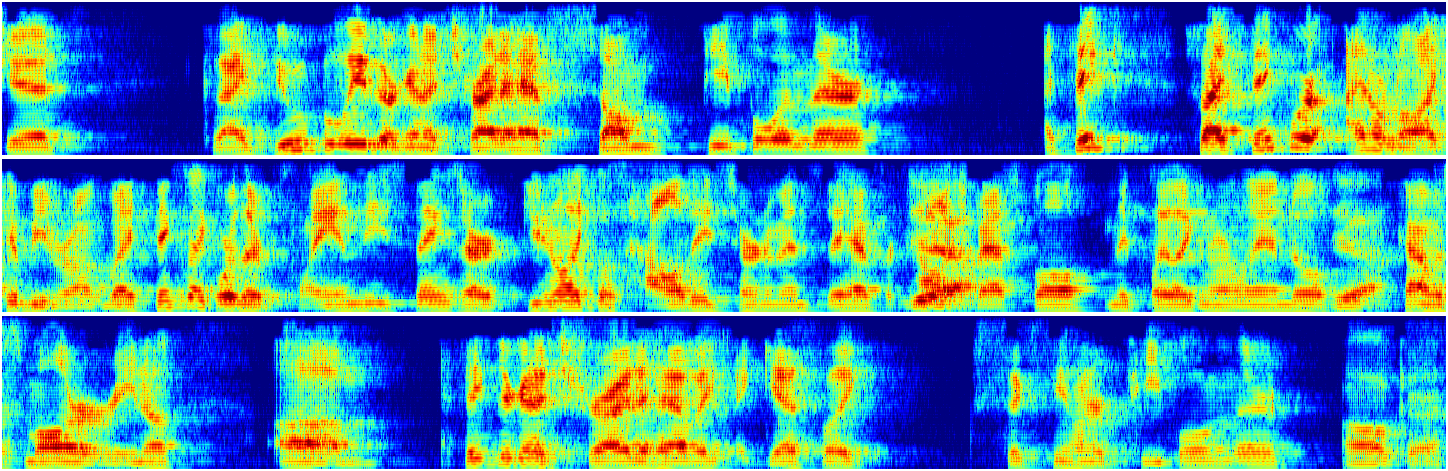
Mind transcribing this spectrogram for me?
shit. Because I do believe they're going to try to have some people in there. I think. So I think we're. I don't know. I could be wrong, but I think like where they're playing these things are. Do you know like those holiday tournaments they have for college Yeah. basketball, and they play like in Orlando? Yeah. kind of a smaller arena. Um, I think they're going to try to have, I I guess, like 1,600 people in there. oh, okay.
